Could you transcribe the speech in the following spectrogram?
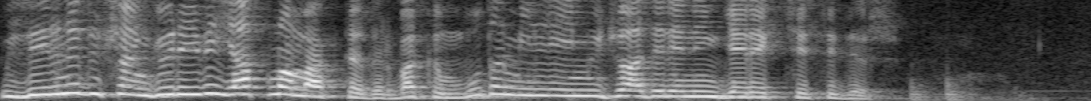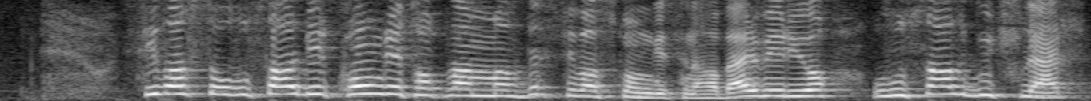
üzerine düşen görevi yapmamaktadır. Bakın bu da milli mücadelenin gerekçesidir. Sivas'ta ulusal bir kongre toplanmalıdır. Sivas Kongresi'ne haber veriyor. Ulusal güçler,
